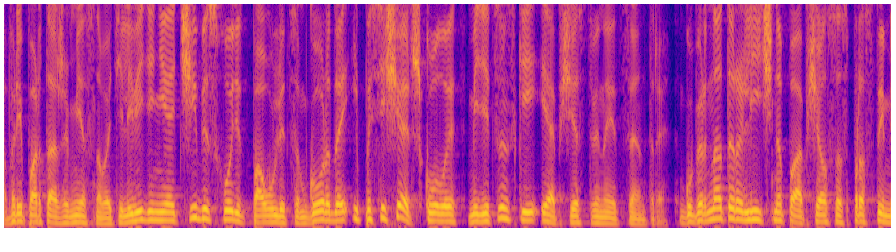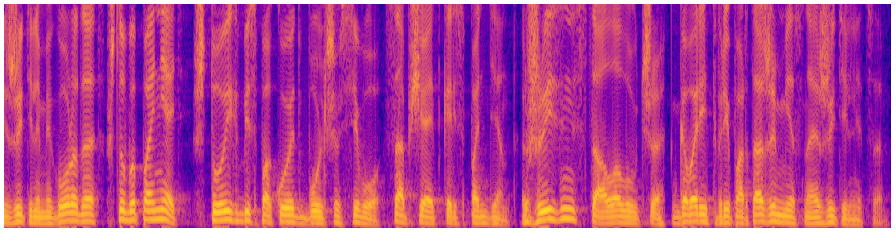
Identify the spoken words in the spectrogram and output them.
В репортаже местного телевидения Чибис ходит по улицам города и посещает школы, медицинские и общественные центры. Губернатор лично пообщался с простыми жителями города, чтобы понять, что их беспокоит больше всего, сообщает корреспондент. «Жизнь стала лучше», – говорит в репортаже местная жительница жительница.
